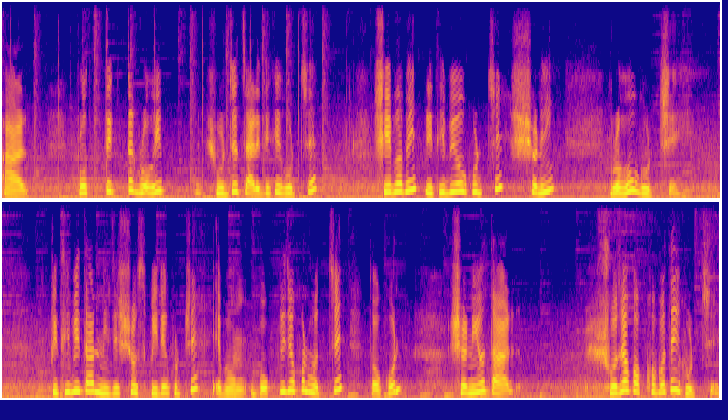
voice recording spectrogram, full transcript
আর প্রত্যেকটা গ্রহই সূর্যের চারিদিকে ঘুরছে। সেভাবেই পৃথিবীও ঘুরছে, শনি গ্রহও ঘুরছে। পৃথিবী তার নিজস্ব স্পিডে ঘুরছে এবং বকরি যখন হচ্ছে, তখন শনিও তার সোজা কক্ষপথেই ঘুরছে।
